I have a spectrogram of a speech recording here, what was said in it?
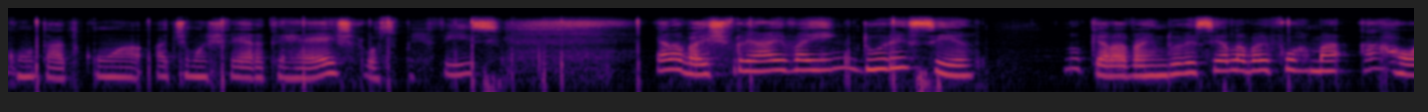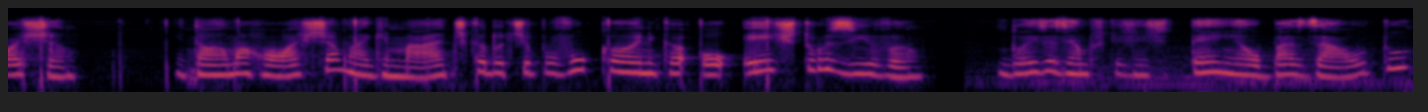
contato com a atmosfera terrestre, com a superfície, ela vai esfriar e vai endurecer. No que ela vai endurecer, ela vai formar a rocha. Então, é uma rocha magmática do tipo vulcânica ou extrusiva. Dois exemplos que a gente tem é o basalto,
